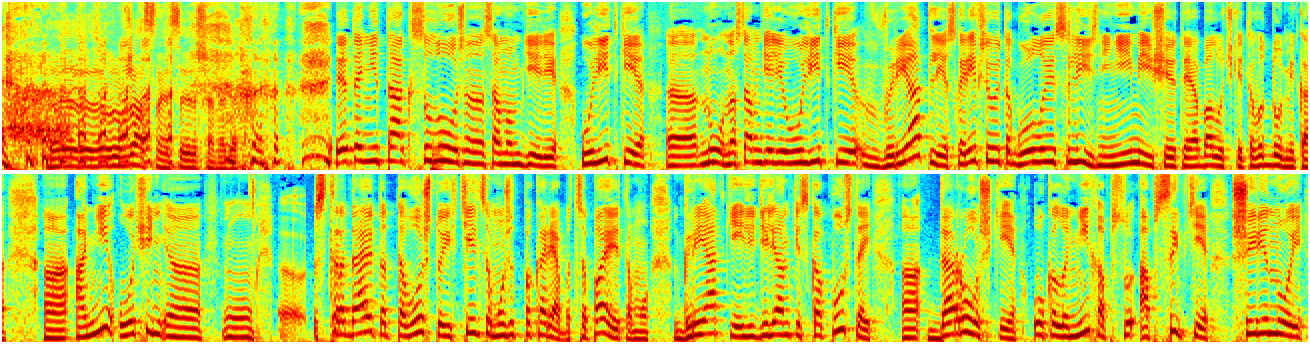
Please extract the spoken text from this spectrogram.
Э, Ужасное совершенно, да. Это не так сложно на самом деле. Улитки, э, ну, на самом деле улитки вряд ли, скорее всего, это голые слизни, не имеющие этой оболочки, этого домика. А, они очень э, э, страдают от того, что их тельце может покорябаться. Поэтому грядки или делянки с капустой, э, дорожки около них обсыпьте шириной,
